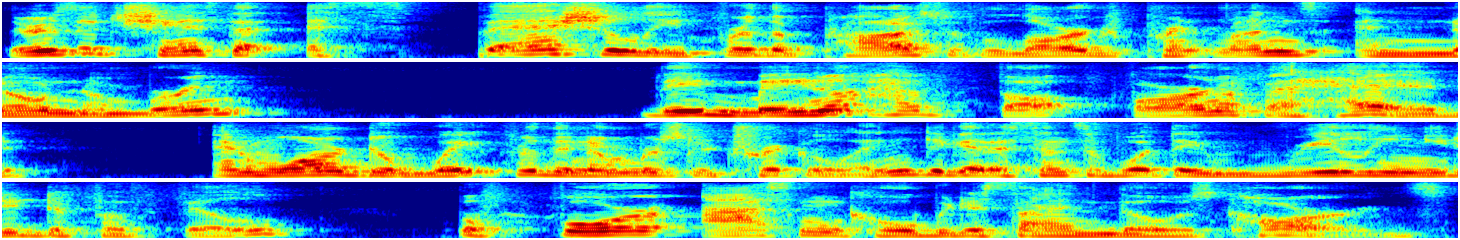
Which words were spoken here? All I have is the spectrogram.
there's a chance that, especially for the products with large print runs and no numbering, they may not have thought far enough ahead and wanted to wait for the numbers to trickle in to get a sense of what they really needed to fulfill before asking Kobe to sign those cards.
